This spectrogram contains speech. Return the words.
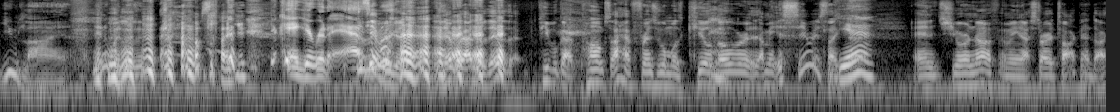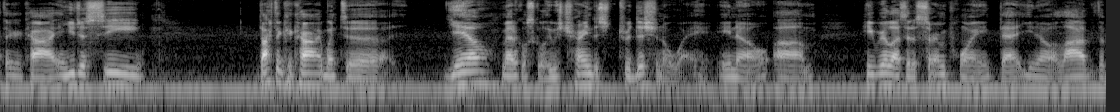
you lying? Anyway, I was like, you, You can't get rid of asthma. can't get it. And everybody I know, there's- people got pumps. I have friends who almost killed over. it. I mean, it's serious like Yeah. that. And sure enough, I mean, I started talking to Dr. Kakai, and you just see Dr. Kakai went to Yale Medical School. He was trained the traditional way. You know, um, he realized at a certain point that you know a lot of the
